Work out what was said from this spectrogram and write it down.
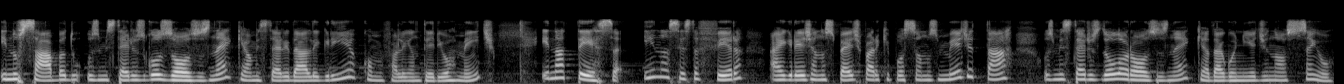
e no sábado os mistérios gozosos, né, que é o mistério da alegria, como eu falei anteriormente, e na terça e na sexta-feira a igreja nos pede para que possamos meditar os mistérios dolorosos, né, que é a da agonia de nosso Senhor.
